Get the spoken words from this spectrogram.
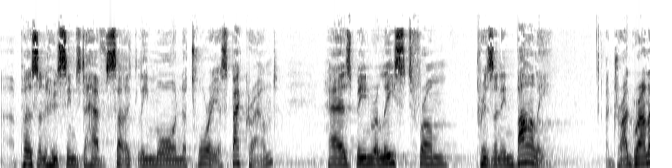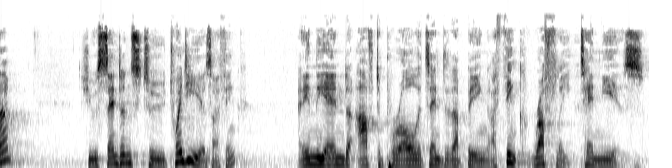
uh, a person who seems to have slightly more notorious background, has been released from prison in Bali. A drug runner. She was sentenced to 20 years, I think. And in the end, after parole, it's ended up being, I think, roughly 10 years.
